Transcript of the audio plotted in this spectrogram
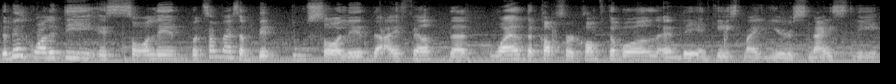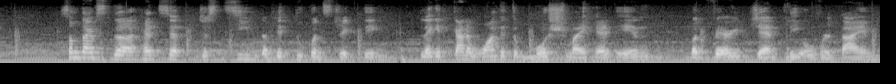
The build quality is solid, but sometimes a bit too solid. I felt that while the cups were comfortable and they encased my ears nicely, sometimes the headset just seemed a bit too constricting. Like it kind of wanted to mush my head in, but very gently over time.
